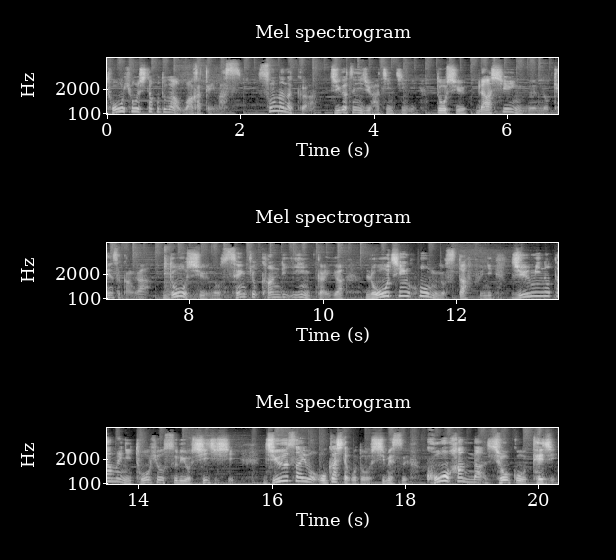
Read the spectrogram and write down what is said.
投票したことが分かっています。そんな中、10月28日に同州ラシーン軍の検査官が同州の選挙管理委員会が老人ホームのスタッフに住民のために投票するよう指示し、重罪を犯したことを示す広範な証拠を提示。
